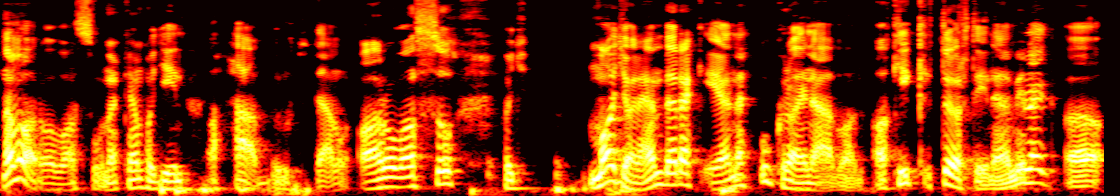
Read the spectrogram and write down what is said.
Most nem arról van szó nekem, hogy én a háborút támogatom. Arról van szó, hogy magyar emberek élnek Ukrajnában, akik történelmileg a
